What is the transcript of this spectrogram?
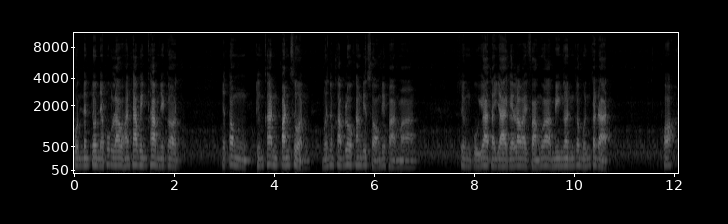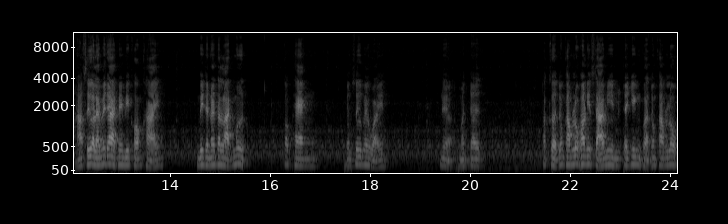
คนจนๆอย่างพวกเราหาเช้ากินข้ามนี่ก็ จะต้องถึงขั้นปันส่วน เหมือนสงครามโลกครั้งที่สองที่ผ่านมา ซึ่งปู่ย่าตายายเคยเล่าให้ฟังว่ามีเงินก็เหมือนกระดาษ เพราะหาซื้ออะไรไม่ได้ไม่มีของขาย มีแต่ในตลาดมืด ก็แพงจนซื้อไม่ไหว เนี่ยมันจะถ้าเกิดสงครามโลกครั้งที่สามนี่มันจะยิ่งกว่าสงครามโลก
